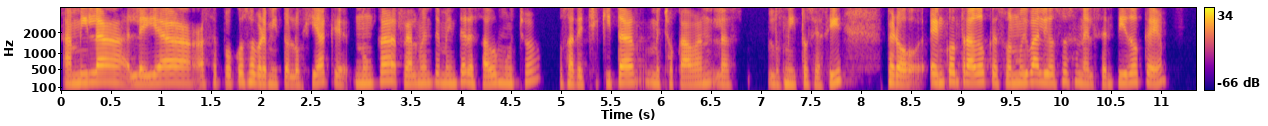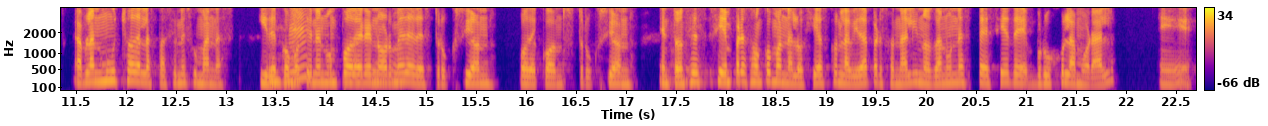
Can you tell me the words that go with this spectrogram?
A mí la leía hace poco sobre mitología que nunca realmente me ha interesado mucho. O sea, de chiquita me chocaban las, los mitos y así, pero he encontrado que son muy valiosos en el sentido que hablan mucho de las pasiones humanas y de cómo tienen un poder enorme de destrucción o de construcción. Entonces, siempre son como analogías con la vida personal y nos dan una especie de brújula moral. Eh,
